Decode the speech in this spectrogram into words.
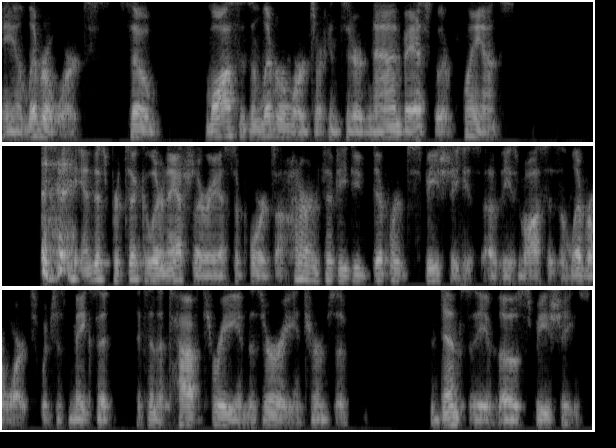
and liverworts. So mosses and liverworts are considered non-vascular plants. and this particular natural area supports 152 different species of these mosses and liverworts, which is, makes it it's in the top three in Missouri in terms of the density of those species.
